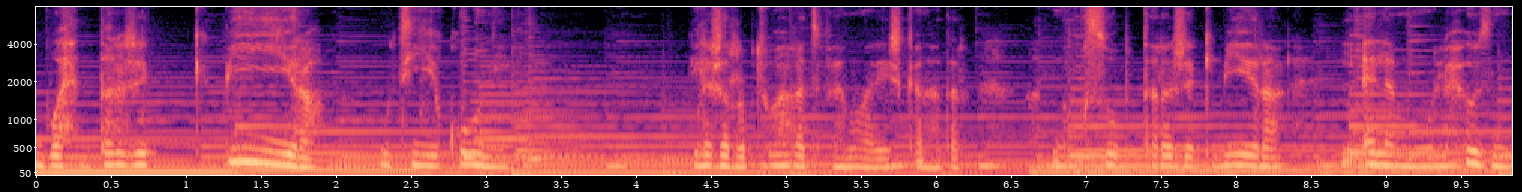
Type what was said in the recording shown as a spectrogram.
بواحد الدرجة كبيرة. وتيقوني. إلا جربتوها غتفهموا علاش كنهضر غتنقصوا بدرجة كبيرة الألم والحزن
